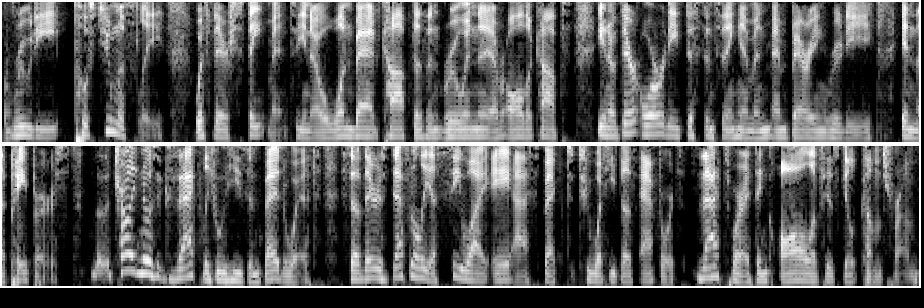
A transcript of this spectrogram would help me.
Rudy posthumously with their statement. You know, one bad cop doesn't ruin all the cops. You know, they're already distancing him and, and burying Rudy in the papers. Charlie knows exactly who he's in bed with. So there's definitely a CYA aspect to what he does afterwards. That's where I think all of his guilt comes from.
